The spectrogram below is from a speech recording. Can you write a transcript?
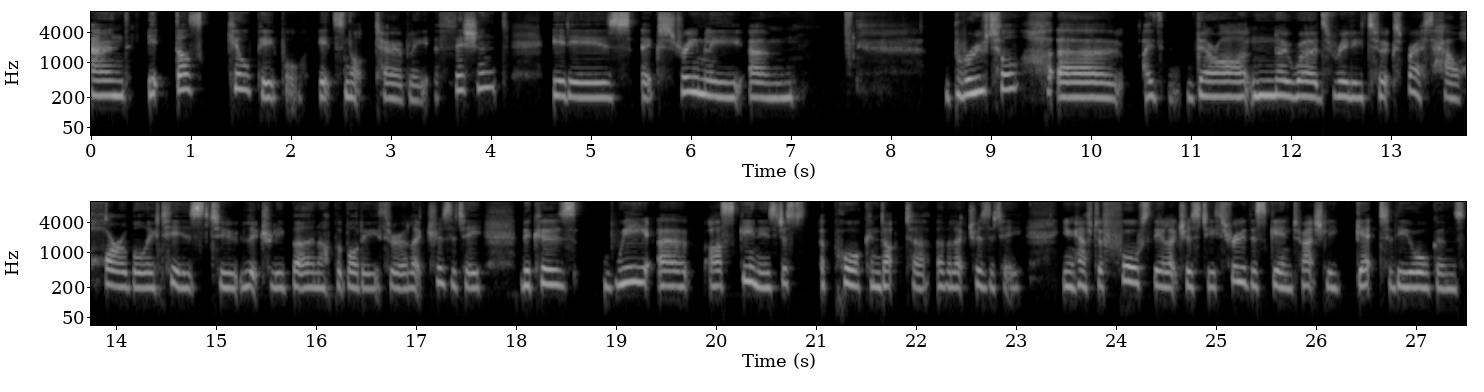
and it does kill people. It's not terribly efficient. It is extremely um, brutal. Uh, I, there are no words really to express how horrible it is to literally burn up a body through electricity because we uh, our skin is just a poor conductor of electricity you have to force the electricity through the skin to actually get to the organs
